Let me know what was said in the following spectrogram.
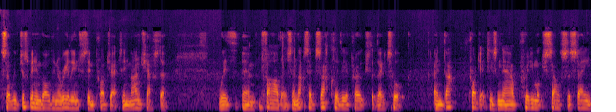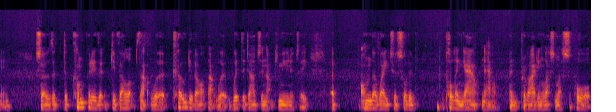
So we've just been involved in a really interesting project in Manchester with um, fathers, and that's exactly the approach that they took. And that project is now pretty much self-sustaining. So the, the company that developed that work, co-developed that work with the dads in that community, are on their way to sort of pulling out now and providing less and less support.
